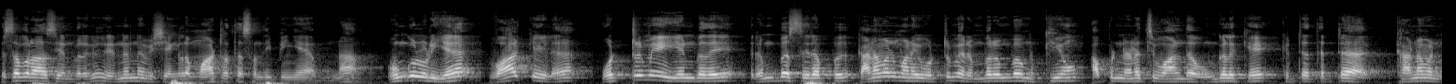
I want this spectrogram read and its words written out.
ரிஷபராசி என்பவர்கள் என்னென்ன விஷயங்களை மாற்றத்தை சந்திப்பீங்க அப்படின்னா உங்களுடைய வாழ்க்கையில் ஒற்றுமை என்பதே ரொம்ப சிறப்பு. கணவன் மனைவி ஒற்றுமை ரொம்ப ரொம்ப முக்கியம் அப்படின்னு நினச்சி வாழ்ந்த உங்களுக்கே கிட்டத்தட்ட கணவன்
